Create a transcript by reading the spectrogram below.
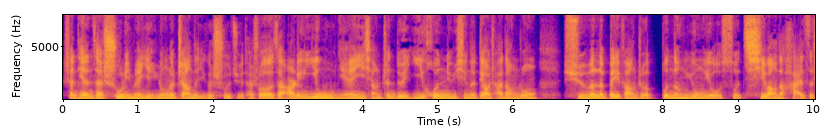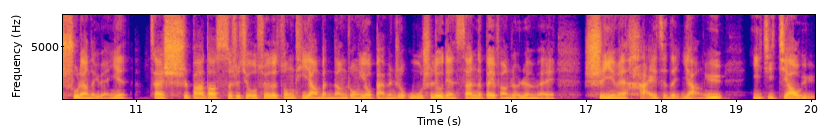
山田在书里面引用了这样的一个数据，他说，在2015年一项针对已婚女性的调查当中，询问了被访者不能拥有所期望的孩子数量的原因。在十八到四十九岁的总体样本当中，有百分之五十六点三的被访者认为是因为孩子的养育以及教育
